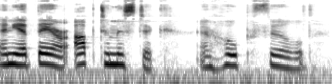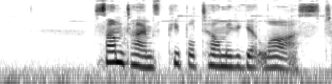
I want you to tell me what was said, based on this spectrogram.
and yet they are optimistic and hope-filled. Sometimes people tell me to get lost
